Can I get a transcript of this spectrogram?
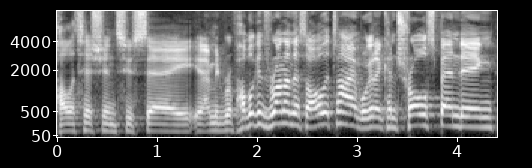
politicians who say, I mean, Republicans run on this all the time. We're going to control spending.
